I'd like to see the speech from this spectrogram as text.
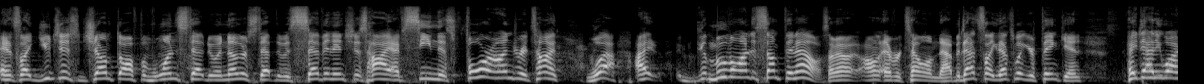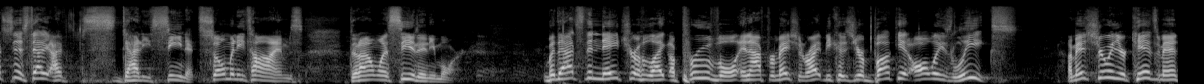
And it's like you just jumped off of one step to another step that was seven inches high. I've seen this 400 times. What? I move on to something else. I, mean, I don't ever tell them that, but that's like that's what you're thinking. Hey, Daddy, watch this. Daddy, I've Daddy's seen it so many times that I don't want to see it anymore. But that's the nature of like approval and affirmation, right? Because your bucket always leaks. I mean, it's true with your kids, man.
